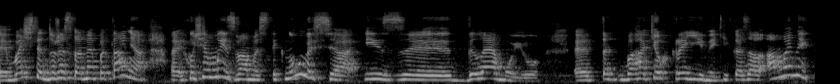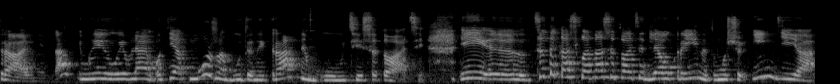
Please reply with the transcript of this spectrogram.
Е, Бачите, дуже складне питання. Е, Хоча ми з вами стикнулися із е, дилемою так багатьох країн, які казали, а ми нейтральні. Так і ми уявляємо, от як можна бути нейтральним у цій ситуації. І це така складна ситуація для України, тому що Індія,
